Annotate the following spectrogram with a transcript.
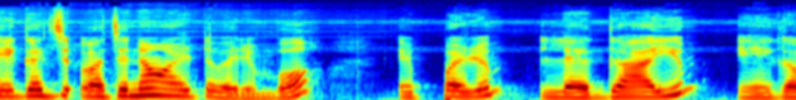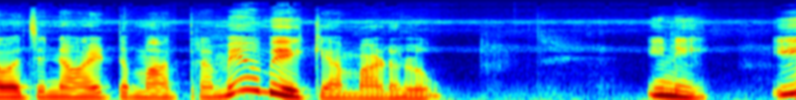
ഏകവചനമായിട്ട് വരുമ്പോൾ എപ്പോഴും ലഗായും ഏകവചനമായിട്ട് മാത്രമേ ഉപയോഗിക്കാൻ പാടുള്ളൂ. ഇനി ഈ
